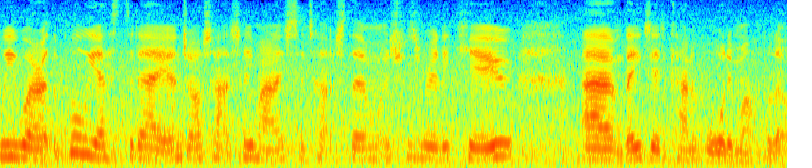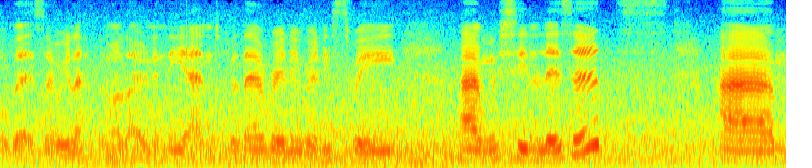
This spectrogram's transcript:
we were at the pool yesterday and Josh actually managed to touch them which was really cute. Um, they did kind of ward him off a little bit so we left them alone in the end but they're really really sweet. Um, we've seen lizards. Um,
